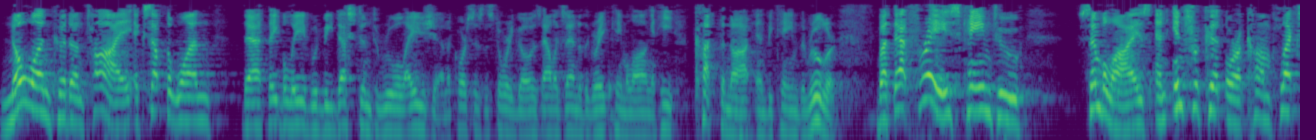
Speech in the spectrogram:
no one could untie except the one that they believed would be destined to rule Asia. And of course, as the story goes, Alexander the Great came along and he cut the knot and became the ruler. But that phrase came to symbolize an intricate or a complex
